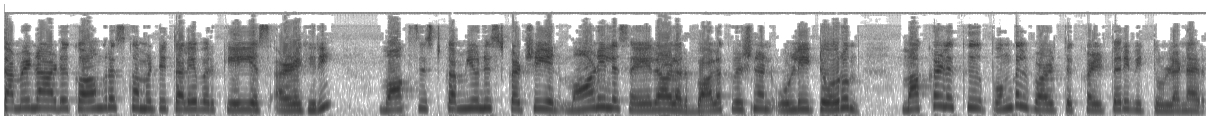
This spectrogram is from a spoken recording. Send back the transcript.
தமிழ்நாடு காங்கிரஸ் கமிட்டி தலைவர் K S Alagiri Marxist Communist கட்சியின் மாநில செயலாளர் பாலகிருஷ்ணன் உள்ளிட்டோரும் மக்களுக்கு பொங்கல் வாழ்த்துக்கள் தெரிவித்துள்ளனர்.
